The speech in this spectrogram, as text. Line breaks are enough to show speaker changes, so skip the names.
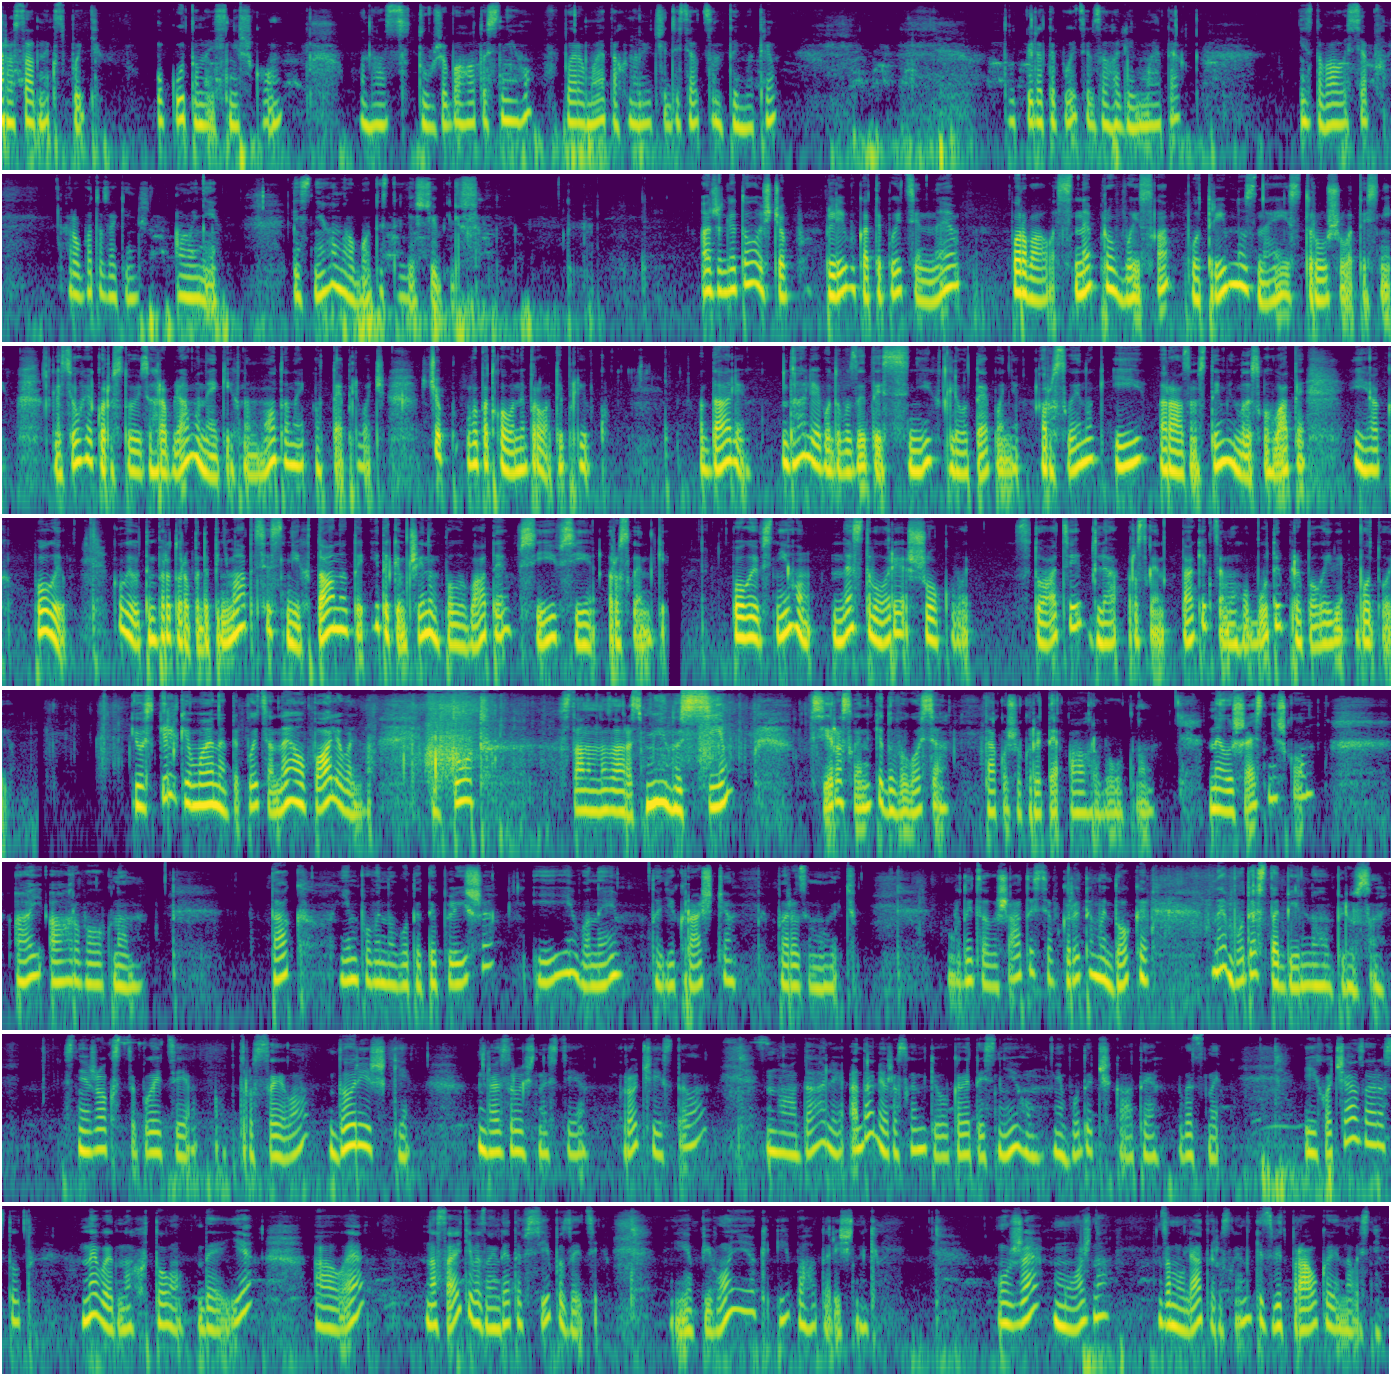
Розсадник спить, укутаний сніжком. У нас дуже багато снігу, в переметах навіть 60 сантиметрів. Тут біля теплиці взагалі метр. І здавалося б, робота закінчена. Але ні. І снігом роботи стає ще більше. Адже для того, щоб плівка теплиці не порвалась, не провисла, потрібно з неї струшувати сніг. Для цього я користуюсь граблями, на яких намотаний отеплювач, щоб випадково не порвати плівку. Далі, далі я буду возити сніг для утеплення рослинок і разом з тим він буде слугувати як полив. Коли температура буде підніматися, сніг танути і таким чином поливати всі-всі рослинки. Полив снігом не створює шокової ситуації для рослин, так як це могло бути при поливі водою. І оскільки в мене теплиця не опалювальна, і тут станом на зараз мінус 7, всі рослинки довелося також укрити агроволокном. Не лише сніжком, а й агроволокном. Так, їм повинно бути тепліше, і вони тоді краще перезимують. Будуть залишатися вкритими, доки не буде стабільного плюсу. Сніжок з теплиці обтрусила, доріжки для зручності прочистила. Ну а далі, а далі рослинки укриті снігом і будуть чекати весни. І хоча зараз тут не видно, хто де є, але на сайті ви знайдете всі позиції. Є півонійок і багаторічники. Уже можна замовляти рослинки з відправкою навесні.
